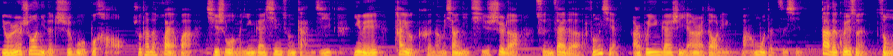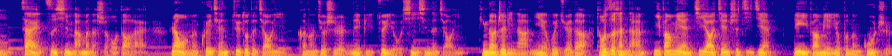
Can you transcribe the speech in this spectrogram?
有人说你的持股不好，说他的坏话，其实我们应该心存感激，因为他有可能向你提示了存在的风险，而不应该是掩耳盗铃、盲目的自信。大的亏损总在自信满满的时候到来。让我们亏钱最多的交易，可能就是那笔最有信心的交易。听到这里呢，你也会觉得投资很难。一方面既要坚持己见，另一方面又不能固执。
